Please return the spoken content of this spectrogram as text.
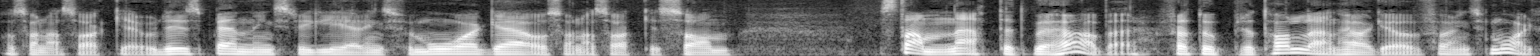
och sådana saker. Och det är spänningsregleringsförmåga och sådana saker som stamnätet behöver för att upprätthålla en hög överföringsförmåga.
